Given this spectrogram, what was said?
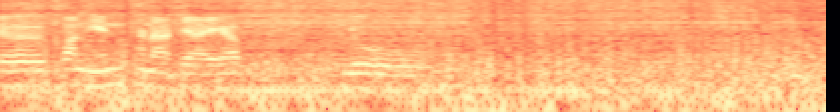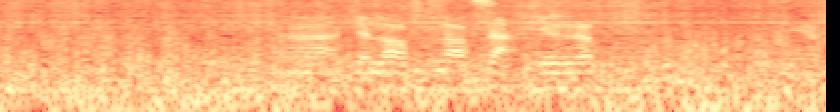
เจอก้อนหินขนาดใหญ่ครับ อยู่จะรอบรอบสระเจอครับนี่ครับ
